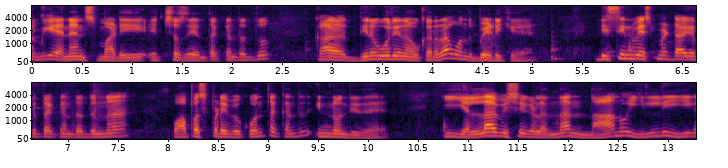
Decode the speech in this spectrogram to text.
ನಮಗೆ ಅನೌನ್ಸ್ ಮಾಡಿ ಹೆಚ್ಚಿಸಿ ಅಂತಕ್ಕಂಥದ್ದು ಕಾ ದಿನಗೂಲಿ ನೌಕರರ ಒಂದು ಬೇಡಿಕೆ. ಡಿಸ್ಇನ್ವೆಸ್ಟ್ಮೆಂಟ್ ಆಗಿರ್ತಕ್ಕಂಥದ್ದನ್ನು ವಾಪಸ್ ಪಡಿಬೇಕು ಅಂತಕ್ಕಂಥದ್ದು ಇನ್ನೊಂದಿದೆ. ಈ ಎಲ್ಲ ವಿಷಯಗಳನ್ನು ನಾನು ಇಲ್ಲಿ ಈಗ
